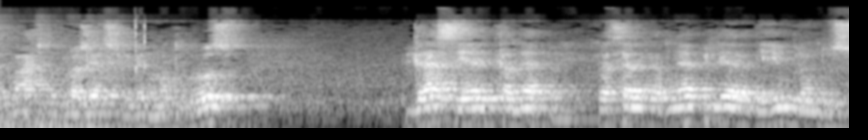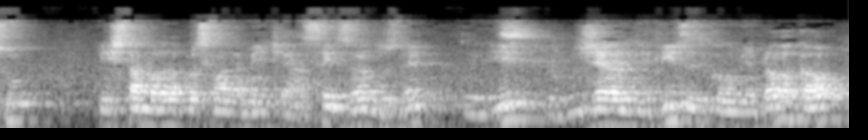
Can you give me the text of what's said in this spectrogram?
fazer parte do projeto Escrever no Mato Grosso, Graciele Canepoli. Graciele Canepoli era de Rio Grande do Sul e está morando aproximadamente há seis anos, né? Isso. E gerando divisas de economia para local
